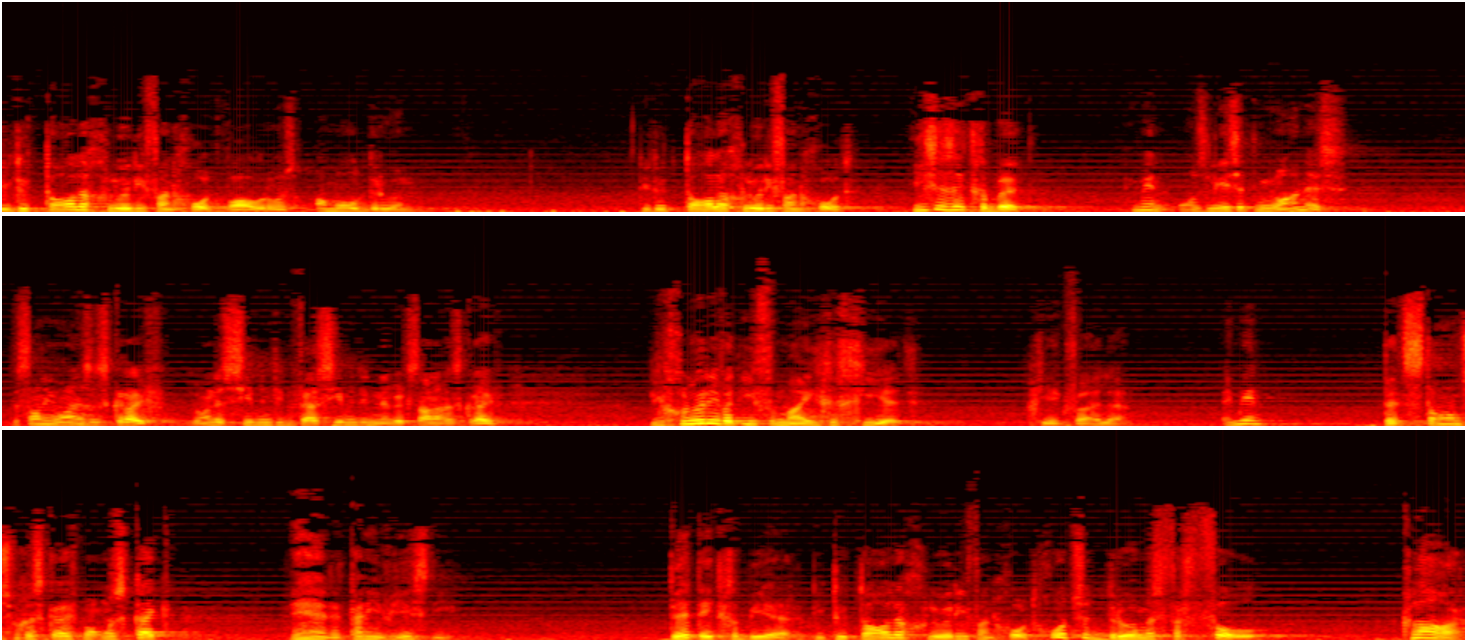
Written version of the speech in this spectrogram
die totale glorie van God waaroor ons almal droom. Die totale glorie van God. Jesus het gebid. Ek meen, ons lees dit in Johannes. Dit staan in Johannes geskryf, Johannes 17 vers 17 dink ek staan daar geskryf. Die glorie wat U vir my gegee het, gee ek vir hulle. Ek meen, dit staan so geskryf, maar ons kyk nee, dit kan nie wees nie. Dit het gebeur, die totale glorie van God. God se droom is vervul. Klaar.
